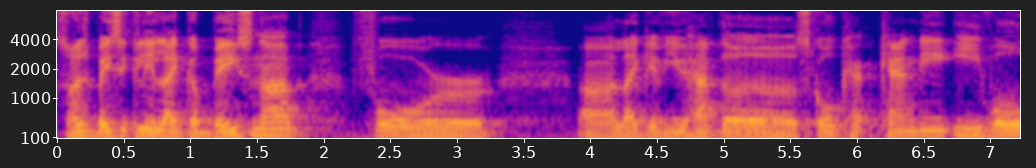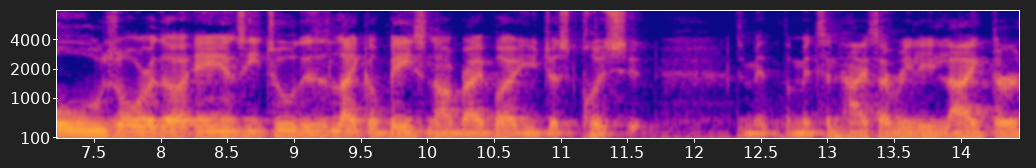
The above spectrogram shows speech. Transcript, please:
So it's basically like a bass knob for uh, like if you have the Skullcandy Evos or the ANC2, this is like a bass knob, right? But you just push it. The mids and highs I really like. They're,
